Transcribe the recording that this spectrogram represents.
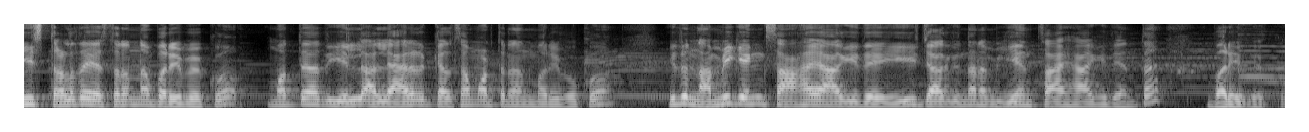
ಈ ಸ್ಥಳದ ಹೆಸರನ್ನು ಬರೀಬೇಕು, ಮತ್ತು ಅದು ಎಲ್ಲಿ, ಅಲ್ಲಿ ಯಾರ್ಯಾರು ಕೆಲಸ ಮಾಡ್ತಾರೆ ಅಂತ ಮರಿಬೇಕು. ಇದು ನಮಗೆ ಹೆಂಗೆ ಸಹಾಯ ಆಗಿದೆ, ಈ ಜಾಗದಿಂದ ನಮಗೆ ಏನು ಸಹಾಯ ಆಗಿದೆ ಅಂತ ಬರೀಬೇಕು.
